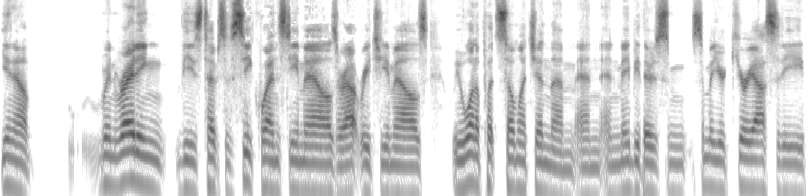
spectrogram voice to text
you know, when writing these types of sequenced emails or outreach emails, we want to put so much in them, and and maybe there's some some of your curiosity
